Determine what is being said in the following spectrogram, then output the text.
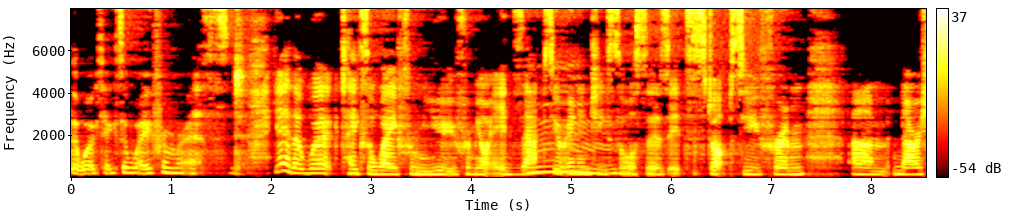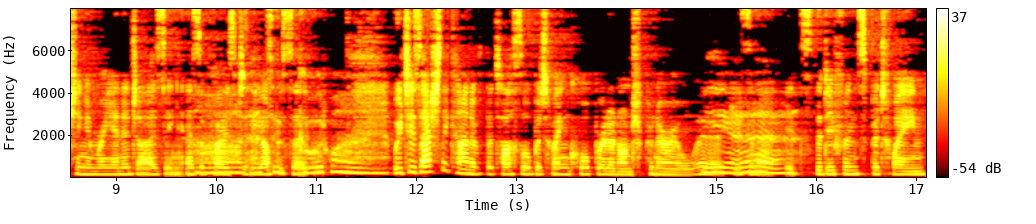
that work takes away from rest. Yeah, that work takes away from you, from your, it zaps your energy sources. It stops you from um, nourishing and re energizing as opposed to the opposite. a good one. Which is actually kind of the tussle between corporate and entrepreneurial work, isn't it? It's the difference between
